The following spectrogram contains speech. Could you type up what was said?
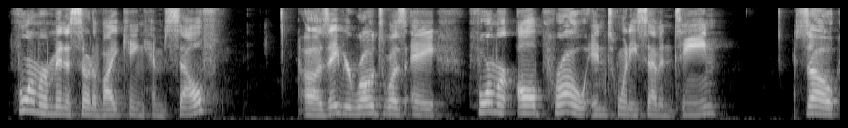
former Minnesota Viking himself. Uh, Xavier Rhodes was a former All Pro in 2017. So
